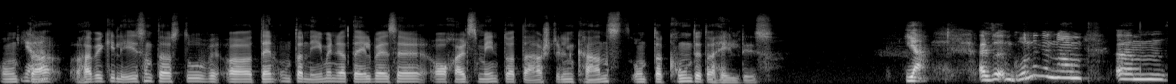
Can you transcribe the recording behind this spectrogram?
Und ja. da habe ich gelesen, dass du äh, dein Unternehmen ja teilweise auch als Mentor darstellen kannst und der Kunde der Held ist. Ja, also im Grunde genommen ähm,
